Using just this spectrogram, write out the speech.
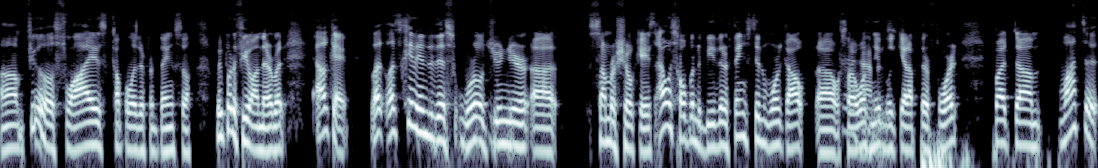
um, a few of those flies, a couple of different things. So we put a few on there. But okay, let, let's get into this World Junior uh, Summer Showcase. I was hoping to be there. Things didn't work out, uh, so I wasn't able to get up there for it. But um, lots of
